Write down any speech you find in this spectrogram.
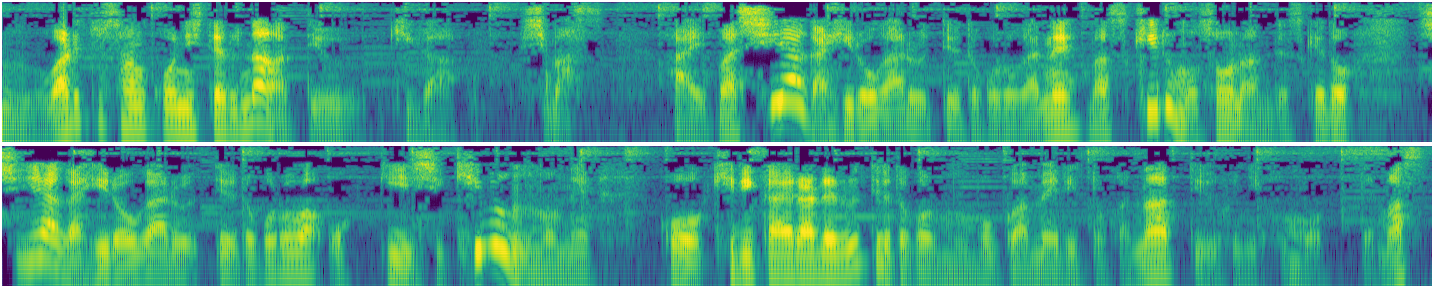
うん、割と参考にしてるなっていう気がします。はい。まあ、視野が広がるっていうところがね、まあ、スキルもそうなんですけど、視野が広がるっていうところは大きいし、気分もね、こう切り替えられるっていうところも僕はメリットかなっていうふうに思ってます。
